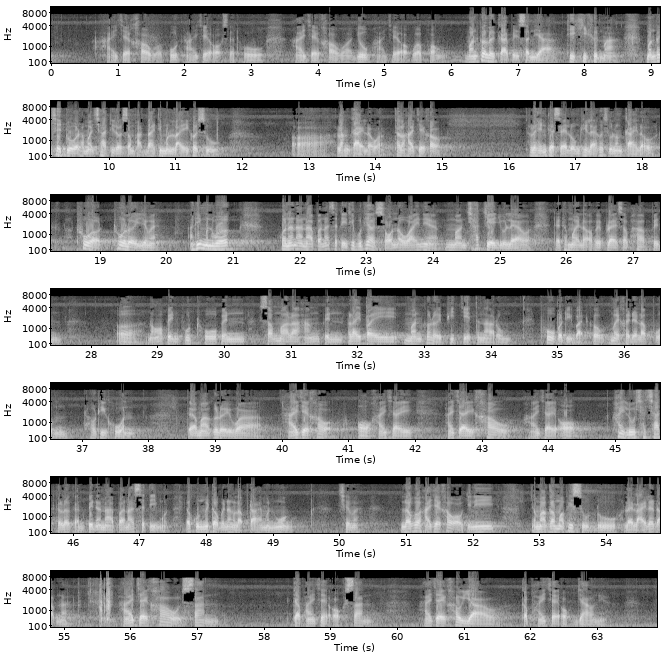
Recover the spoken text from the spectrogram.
หายใจเข้าว่าพูดหายใจออกสะโทหายใจเข้าว่ายุบหายใจออกว่าพอง มันก็เลยกลายเป็นสัญญาที่คิดขึ้นมา มันไม่ใช่ตัวธรรมชาติที่เราสัมผัสได้ที่มันไหลเข้าสู่ ร่างกายเราอะถ้าเราหายใจเข้าถ้าเราเห็นกระแสลมที่ไหลเข้าสู่ร่างกายเรา ทั่วทั่วเลยใช่ไหมอันนี้มัน work เพราะนั้นอานาปานสติที่พุทธเจ้าสอนเอาไว้เนี่ยมันชัดเจนอยู่แล้ว แต่ทำไมเราเอาไปแปรสภาพเป็นเออเนาะเป็นพุทโธเป็นสัมมาราหังเป็นอะไรไปมันก็เลยผิดเจตนารมณ์ผู้ปฏิบัติก็ไม่เคยได้รับผลเท่าที่ควร แต่มาก็เลยว่าหายใจเข้าออกหายใจ หายใจเข้าหายใจออก ให้รู้ชัดๆก็แล้วกัน เป็นอนาปานสติหมด แล้วคุณไม่ต้องไปนั่งหลับตาให้มันง่วง ใช่ไหมแล้วก็หายใจเข้าออกทีนี้มาก็มาพิสูจน์ดูหลาย ๆ ระดับนะ หายใจเข้าสั้น กับหายใจออกสั้น หายใจเข้ายาวกับหายใจออกยาวเนี่ย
